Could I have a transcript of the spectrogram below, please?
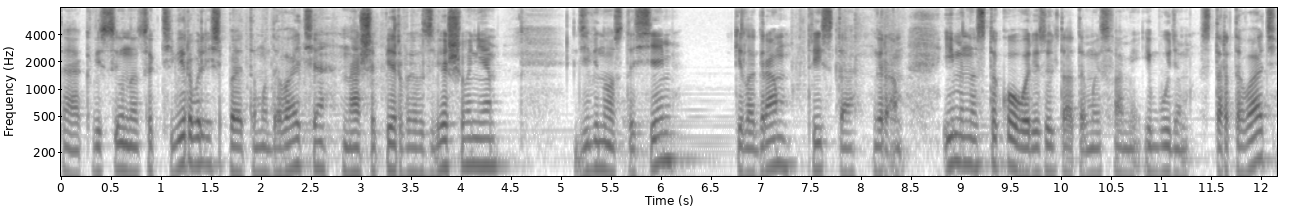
Так, весы у нас активировались, поэтому давайте наше первое взвешивание 97 килограмм 300 грамм. Именно с такого результата мы с вами и будем стартовать.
